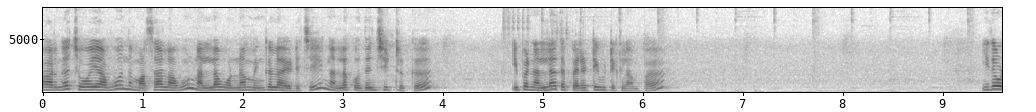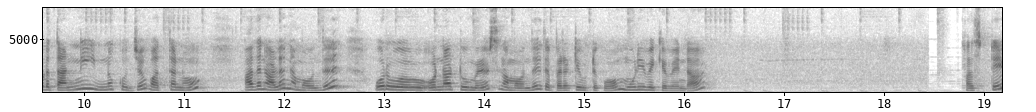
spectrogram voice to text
பாருங்கள் சோயாவும் அந்த மசாலாவும் நல்லா ஒன்றா மிங்கிள் ஆகிடுச்சு நல்லா கொதிஞ்சிட்ருக்கு. இப்போ நல்லா அதை பெரட்டி விட்டுக்கலாம் இப்போ. இதோட தண்ணி இன்னும் கொஞ்சம் வற்றணும் அதனால் நம்ம வந்து ஒரு ஒன் ஆர் டூ மினிட்ஸ் நம்ம வந்து இதை பெரட்டி விட்டுக்குவோம். மூடி வைக்க வேண்டாம். ஃபஸ்ட்டே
